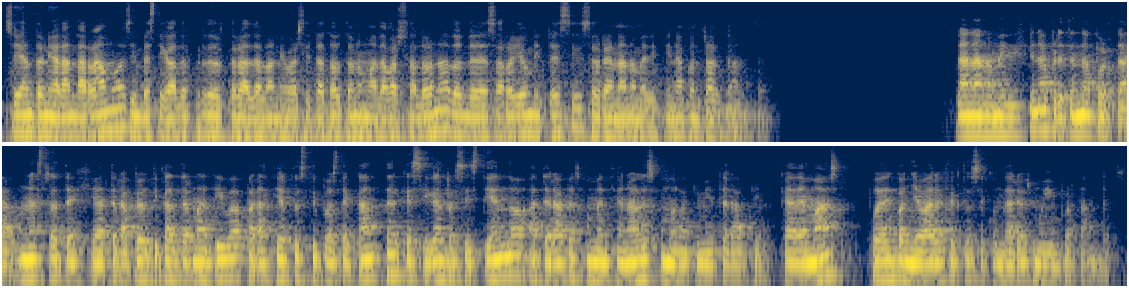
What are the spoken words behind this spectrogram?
Soy Antonio Aranda Ramos, investigador predoctoral de la Universidad Autónoma de Barcelona, donde desarrollo mi tesis sobre nanomedicina contra el cáncer. La nanomedicina pretende aportar una estrategia terapéutica alternativa para ciertos tipos de cáncer que siguen resistiendo a terapias convencionales como la quimioterapia, que además pueden conllevar efectos secundarios muy importantes.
